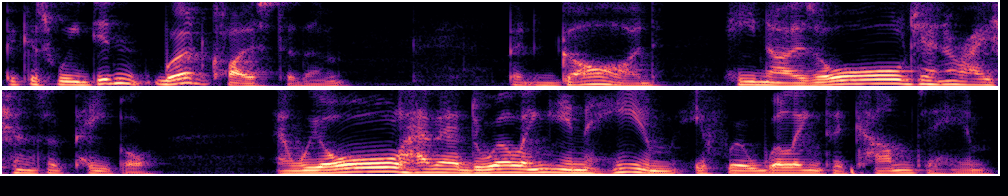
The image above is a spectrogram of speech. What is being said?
because we didn't weren't close to them. But God, He knows all generations of people, and we all have our dwelling in Him if we're willing to come to Him.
